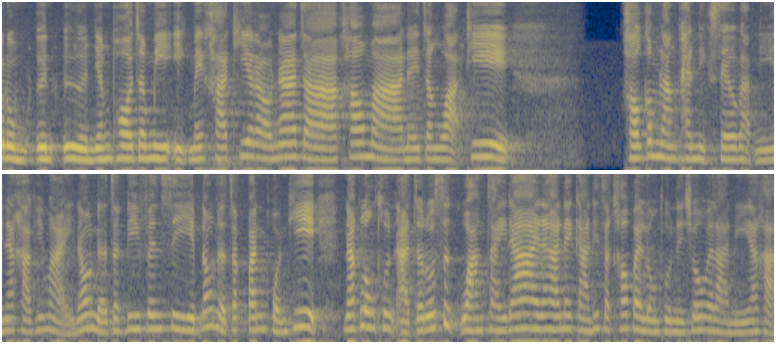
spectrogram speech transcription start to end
กลุ่มอื่น ๆ ยังพอจะมีอีกไหมคะ ที่เราน่าจะเข้ามาในจังหวะที่เขากำลัง panic sell แบบนี้นะคะพี่ใหม่ นอกเหนือจาก defensive นอกเหนือจากปันผลที่นักลงทุนอาจจะรู้สึกวางใจได้นะคะ ในการที่จะเข้าไปลงทุนในช่วงเวลานี้ค่ะ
